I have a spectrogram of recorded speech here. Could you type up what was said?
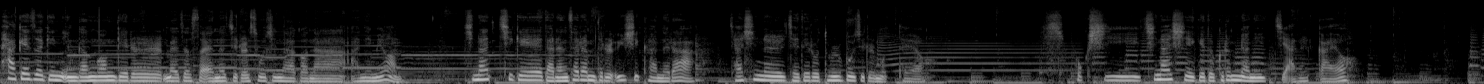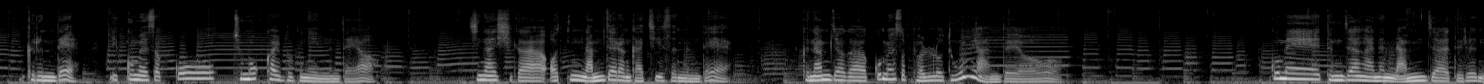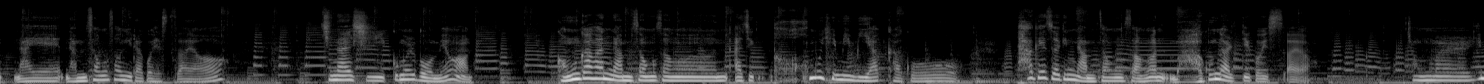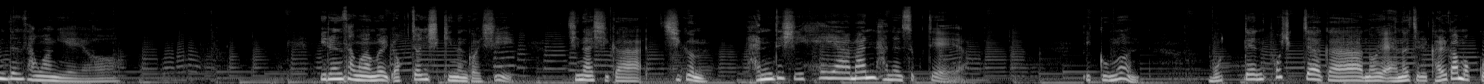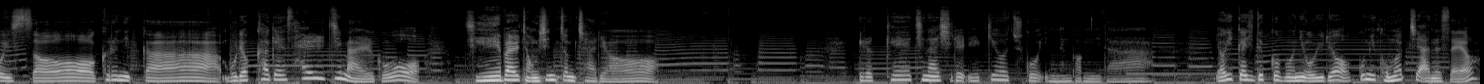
파괴적인 인간관계를 맺어서 에너지를 소진하거나 아니면 지나치게 다른 사람들을 의식하느라 자신을 제대로 돌보지를 못해요. 혹시 진아 씨에게도 그런 면이 있지 않을까요? 그런데 이 꿈에서 꼭 주목할 부분이 있는데요. 진아 씨가 어떤 남자랑 같이 있었는데 그 남자가 꿈에서 별로 도움이 안 돼요. 꿈에 등장하는 남자들은 나의 남성성이라고 했어요. 진아 씨 꿈을 보면 건강한 남성성은 아직 너무 힘이 미약하고 파괴적인 남성성은 마구 날뛰고 있어요. 정말 힘든 상황이에요. 이런 상황을 역전시키는 것이 진아 씨가 지금 반드시 해야만 하는 숙제예요. 이 꿈은 못된 포식자가 너의 에너지를 갉아먹고 있어. 그러니까 무력하게 살지 말고 제발 정신 좀 차려. 이렇게 진아 씨를 일깨워주고 있는 겁니다. 여기까지 듣고 보니 오히려 꿈이 고맙지 않으세요?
